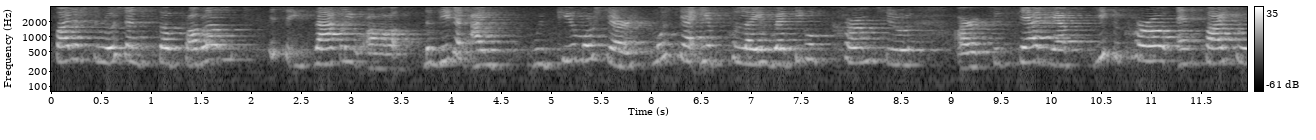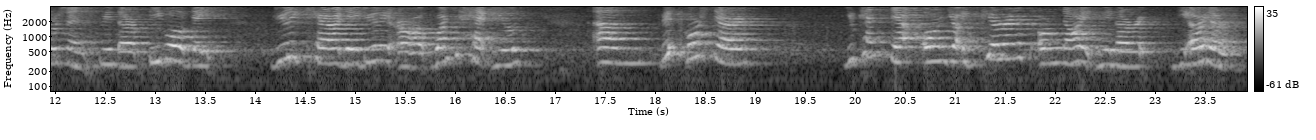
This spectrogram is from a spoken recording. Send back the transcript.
find a solution to solve problem. This is exactly uh, the vision I with Pure Mosia. Mosia is a place where people come to or to share their difficult and find solutions with uh, people they really care, they really uh, want to help you. Um, with Mosia, you can share on your experience or knowledge with uh, the other,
